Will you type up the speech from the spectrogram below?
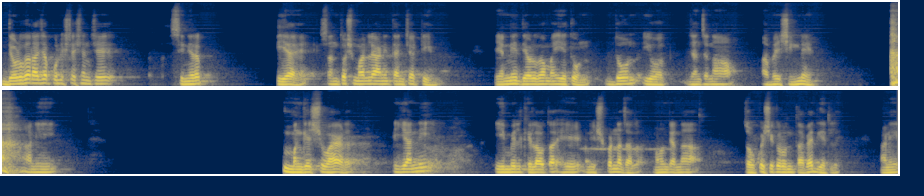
देऊळगाव राजा पोलीस स्टेशनचे senior P I Santosh Malle आणि त्यांच्या टीम यांनी देऊळगाव येथून दोन युवक ज्यांचं नाव अभय शिंगणे आणि मंगेश वायाड यांनी ईमेल केला होता. हे निष्पन्न झालं म्हणून त्यांना चौकशी करून ताब्यात घेतले आणि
